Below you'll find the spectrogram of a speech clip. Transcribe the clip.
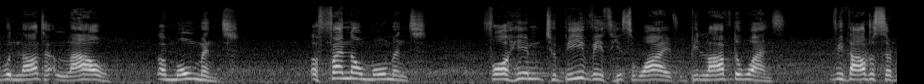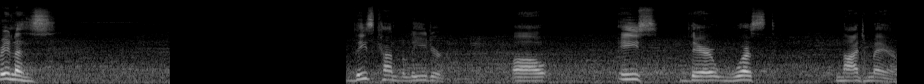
would not allow a moment, a final moment, for him to be with his wife, beloved ones, without surveillance? This kind of leader uh, is their worst nightmare.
